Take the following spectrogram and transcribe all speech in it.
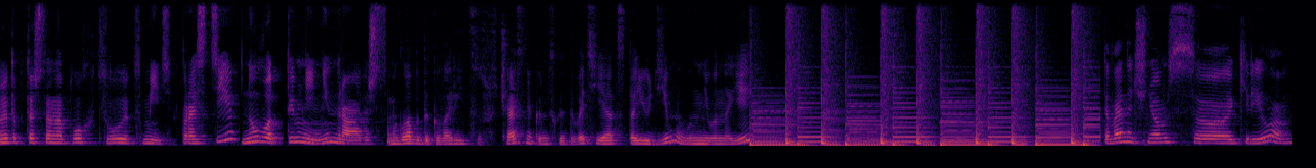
Ну, это потому что она плохо целуется. Мить, прости, ну вот ты мне не нравишься. Могла бы договориться с участниками, сказать, давайте я отстаю Диму, вы на него наедете. Давай начнем с э, Кирилла.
